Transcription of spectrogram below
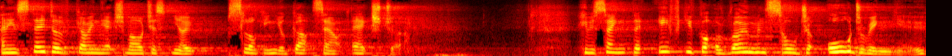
And instead of going the extra mile, just, you know, slogging your guts out extra, he was saying that if you've got a Roman soldier ordering you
